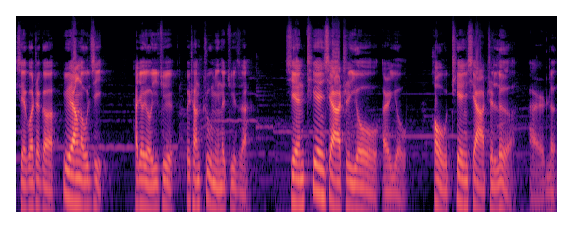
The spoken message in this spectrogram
写过这个《岳阳楼记》，他就有一句非常著名的句子：“先天下之忧而忧，后天下之乐而乐。”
